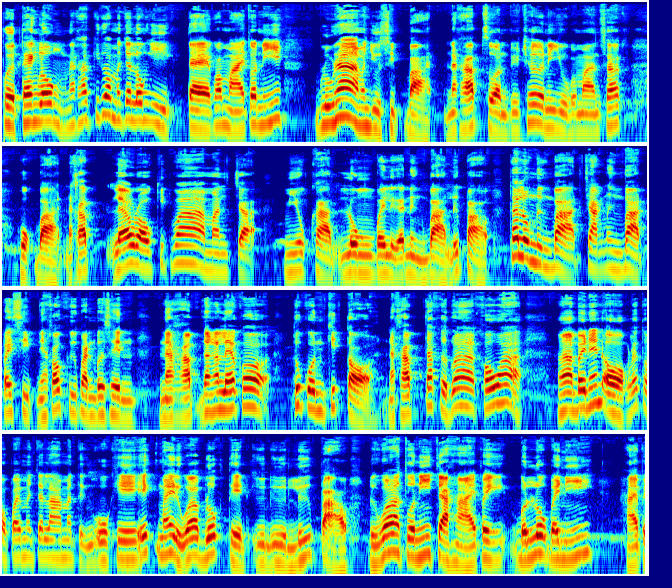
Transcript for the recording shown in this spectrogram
เปิดแทงลงนะครับ คิดว่ามันจะลงอีก แต่ความหมายตอนนี้บลูน่ามันอยู่ 10 บาทนะครับ ส่วนฟิวเจอร์นี่อยู่ประมาณสัก 6 บาทนะครับ แล้วเราคิดว่ามันจะ มีโอกาสลงไปเหลือ 1 บาทหรือเปล่า ถ้าลง 1 บาทจาก 1 บาทไป 10เนี่ยเขาคือพันเปอร์เซ็นต์นะครับ ดังนั้นแล้วก็ทุกคนคิดต่อนะครับ ถ้าเกิดว่าเขาว่าไบแนนออกแล้วต่อไปมันจะลามมาถึง OKX ไหมหรือว่าบล็อกเทรดอื่น ๆ หรือเปล่า หรือว่าตัวนี้จะหายไปบนโลกใบนี้ หายไป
